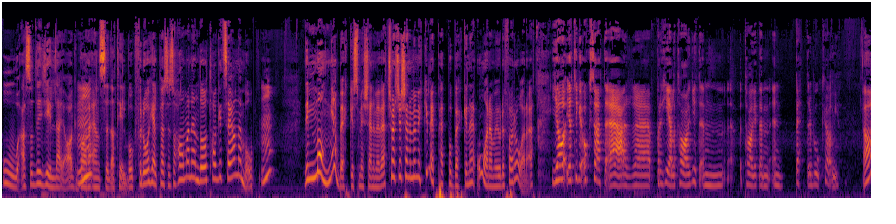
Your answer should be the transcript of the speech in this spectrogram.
Oh, alltså det gillar jag. Bara en sida till bok. För då helt plötsligt så har man ändå tagit sig an en bok. Det är många böcker som jag känner mig Jag tror att jag känner mig mycket mer pepp på böckerna i år än vad jag gjorde förra året. Ja, jag tycker också att det är eh, på det hela taget en, taget en, en bättre bokhög. Ja,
